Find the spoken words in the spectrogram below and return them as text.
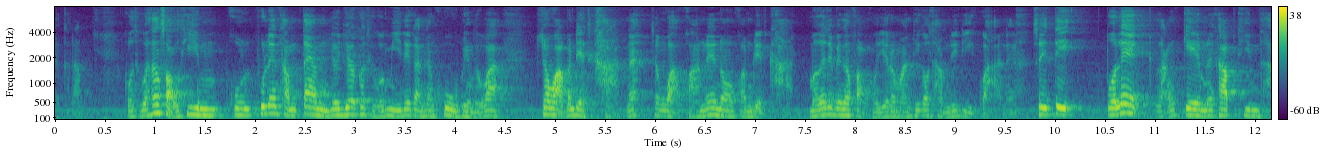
นะครับก็ถือว่าทั้ง 2 ทีมผู้เล่นทำแต้มเยอะๆ ก็ถือว่ามีด้วยกันทั้งคู่เพียงแต่ว่าจังหวะมันเด็ดขาดนะจังหวะความแน่นอนความเด็ดขาด มันก็จะเป็นทางฝั่งของเยอรมันที่เขาทำได้ดีกว่านะสถิติตัวเลขหลังเกมนะครับทีมไท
